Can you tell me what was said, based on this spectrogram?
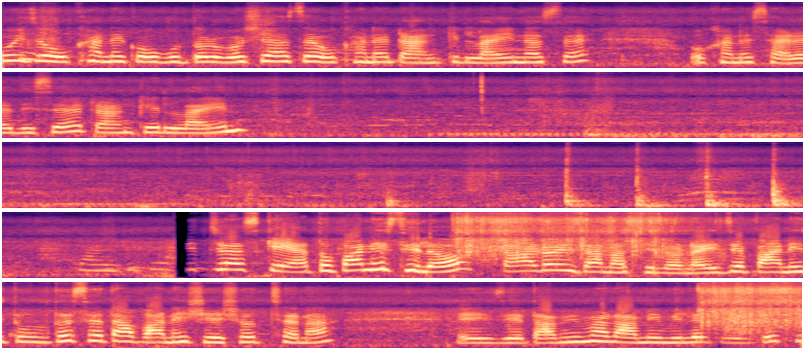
ওই যে ওখানে কবুতর বসে আছে, ওখানে টাঙ্কির লাইন আছে, ওখানে ছেড়ে দিছে টাঙ্কির লাইন। আজকে এত পানি ছিল, কারোই জানা ছিল না, এই যে পানি তুলতেছে তা পানি শেষ হচ্ছে না। এই যে তামিম আর আমি মিলে তুলতেছি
